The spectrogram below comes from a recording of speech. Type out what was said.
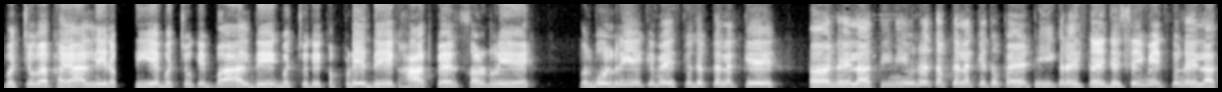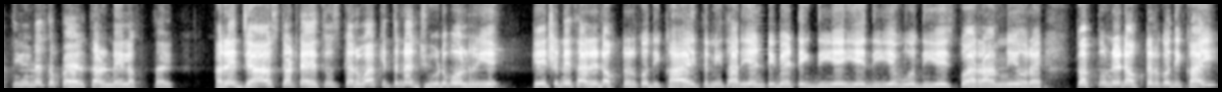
बच्चों का ख्याल नहीं रखती है, बच्चों के बाल देख, बच्चों के कपड़े देख हाथ पैर सड़ रहे हैं। और बोल रही है कि मैं इसको जब तक लग के नहलाती नहीं हूँ ना, तब तक के तो पैर ठीक रहता है। जैसे ही मैं इसको नहलाती हूँ ना तो पैर सड़ने लगता है। अरे, जा उसका उस करवा, कितना झूठ बोल रही है कि इतने सारे डॉक्टर को दिखाए, इतनी सारी एंटीबायोटिक दिए, ये दिए, वो दिए, इसको आराम नहीं हो रहा है। कब तूने डॉक्टर को दिखाई?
